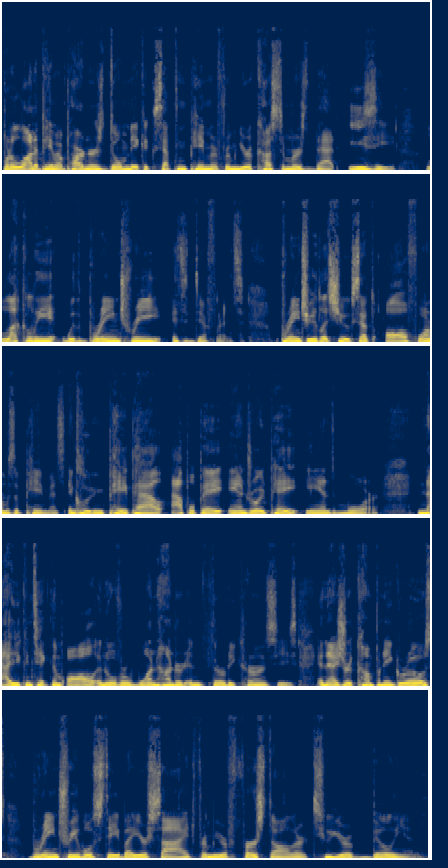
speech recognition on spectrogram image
But a lot of payment partners don't make accepting payment from your customers that easy. Luckily, with Braintree, it's different. Braintree lets you accept all forms of payments, including PayPal, Apple Pay, Android Pay, and more. Now you can take them all in over 130 currencies. And as your company grows, Braintree will stay by your side from your first dollar to your billionth.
